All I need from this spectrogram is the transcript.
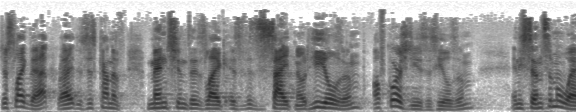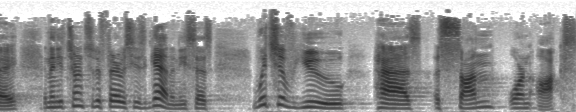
just like that, right? This is kind of mentioned as like as a side note. He heals him. Of course, Jesus heals him. And he sends him away. And then he turns to the Pharisees again and he says, Which of you has a son or an ox?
